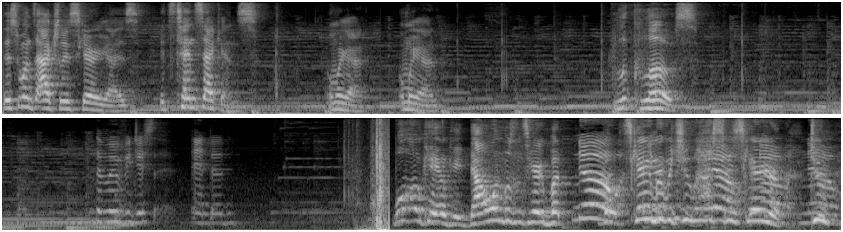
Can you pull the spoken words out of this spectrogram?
This one's actually scary, guys. It's 10 seconds. Oh my god. Oh my god. Look close. The movie just ended. Well, okay, okay, that one wasn't scary, but No. but Scary Movie 2 has to be scarier. No, Dude, no,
